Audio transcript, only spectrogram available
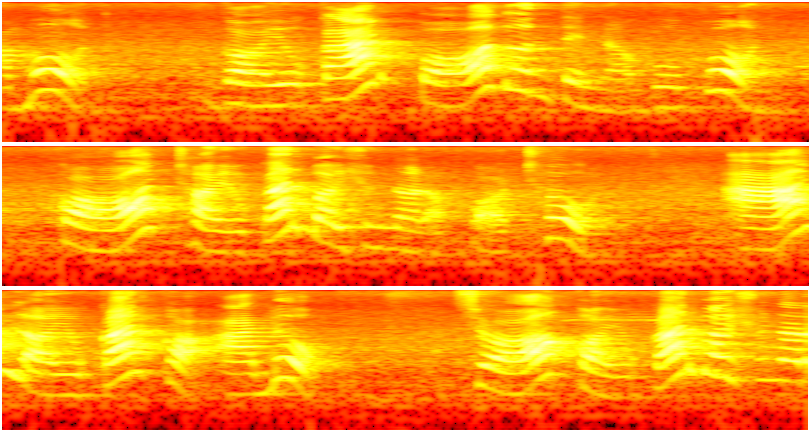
আমোদ। গয়কার প দন্তের ন গোপন ক ঠয়কার বয়সন্নর কঠোর। আ, লয়কার ক, আলোক। চ, কয়কার বয়সন্নর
